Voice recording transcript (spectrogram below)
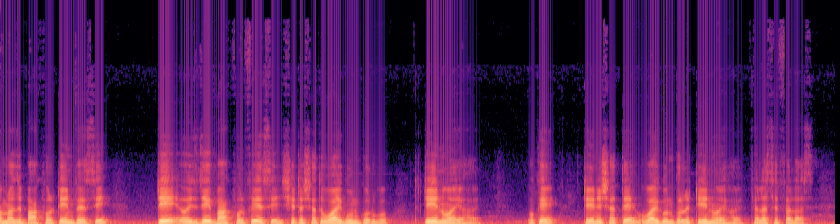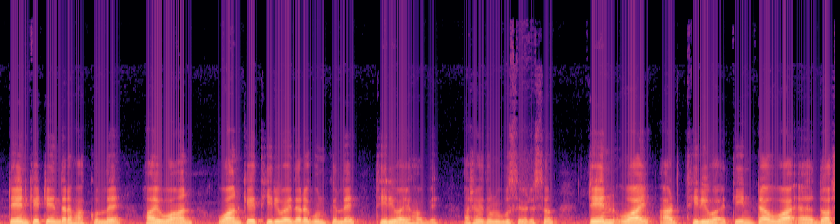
আমরা যে ভাগফল টেন পেয়েছি টে ওই যে ভাগফল পেয়েছি, সেটার সাথে ওয়াই গুণ করব। টেন ওয়াই হয়। ওকে টেনের সাথে ওয়াই গুণ করলে টেন ওয়াই হয় ফেলাসে ফেলাস টেনকে টেন দ্বারা ভাগ করলে হয় ওয়ান, ওয়ানকে থ্রি ওয়াই দ্বারা গুণ করলে থ্রি ওয়াই হবে। আশা করি তুমি বুঝতে পেরেছ। টেন ওয়াই আর থ্রি ওয়াই, তিনটা ওয়াই দশ,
